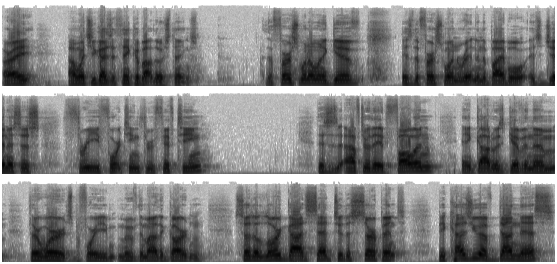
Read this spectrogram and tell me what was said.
All right? I want you guys to think about those things. The first one I want to give is the first one written in the Bible. It's Genesis 3 14 through 15. This is after they had fallen and God was giving them their words before he moved them out of the garden. So the Lord God said to the serpent, Because you have done this,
